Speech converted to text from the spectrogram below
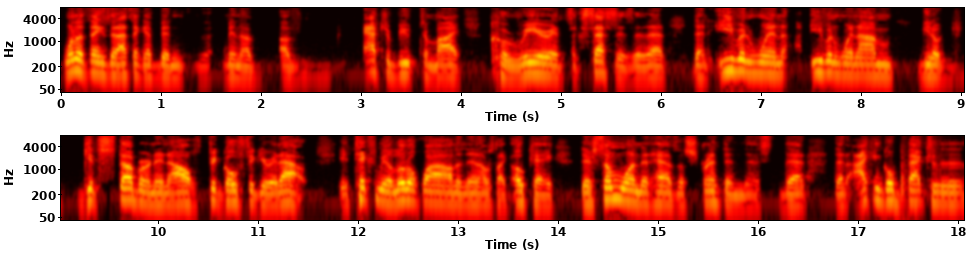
one of the things that I think have been been a, a attribute to my career and successes, and that that even when even when I'm you know get stubborn and I'll fi- go figure it out. It takes me a little while, and then I was like, okay, there's someone that has a strength in this that that I can go back to the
